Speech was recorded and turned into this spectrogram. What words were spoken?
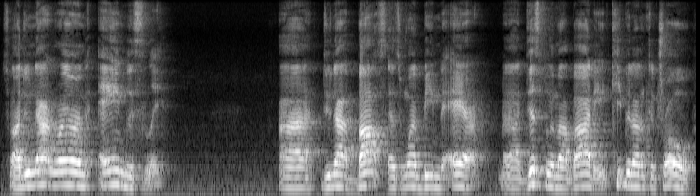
So I do not run aimlessly. I do not box as one beating the air, but I discipline my body keep it under control,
